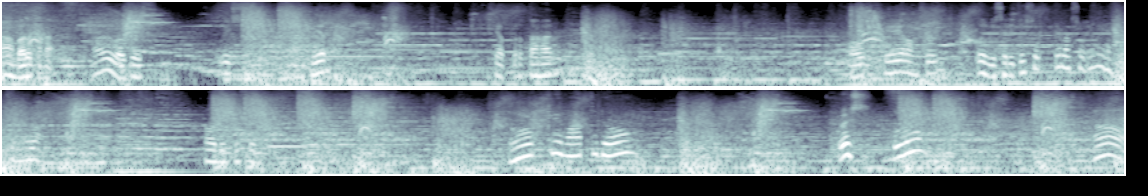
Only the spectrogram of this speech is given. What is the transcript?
Nah, baru kena. Oh, bagus. Wis, hampir. Siap bertahan. Oke, langsung. Oh, bisa ditusuk. Oke, langsung ini ya, hilang. Oh, ditusuk. Oke, mati dong. Wis, belum. Oh.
